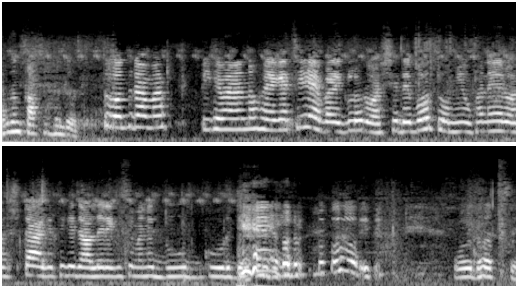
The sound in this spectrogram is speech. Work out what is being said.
একদম কাঁচা যাবে। তো বন্ধুরা আমার পিঠে বানানো হয়ে গেছে। এবার এগুলো রসে দেব। তো আমি ওখানে রসটা আগে থেকে জাল দিয়ে রেখেছি মানে দুধ গুড় দিয়ে। ও ধরছে।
